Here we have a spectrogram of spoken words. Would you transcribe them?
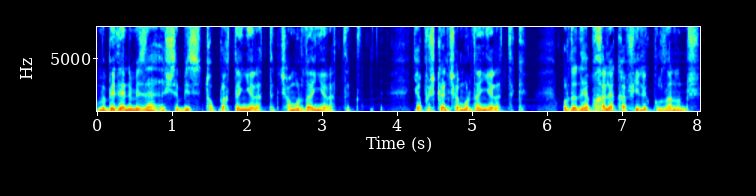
Ama bedenimizde işte biz topraktan yarattık, çamurdan yarattık. Yapışkan çamurdan yarattık. Orada da hep halaka fiili kullanılmış.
